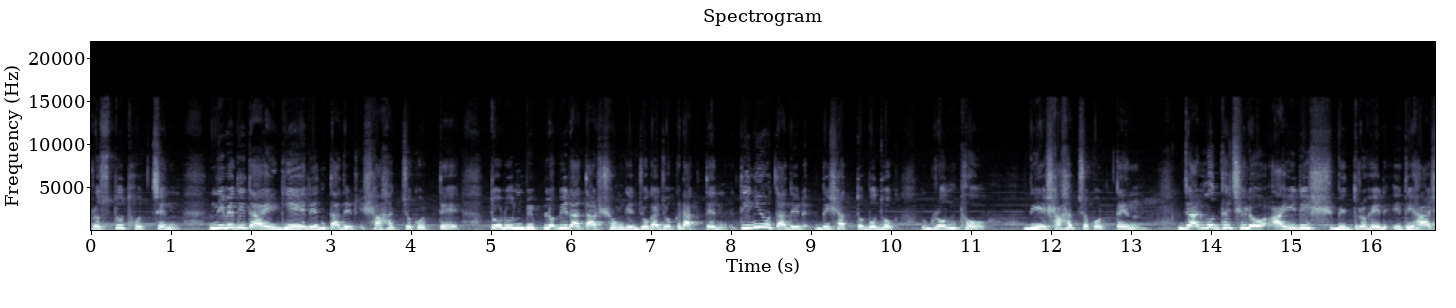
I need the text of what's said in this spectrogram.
প্রস্তুত হচ্ছেন। নিবেদিতা এগিয়ে এলেন তাদের সাহায্য করতে। তরুণ বিপ্লবীরা তার সঙ্গে যোগাযোগ রাখতেন। তিনিও তাদের দেশাত্মবোধক গ্রন্থ দিয়ে সাহায্য করতেন। যার মধ্যে ছিল আইরিশ বিদ্রোহের ইতিহাস,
